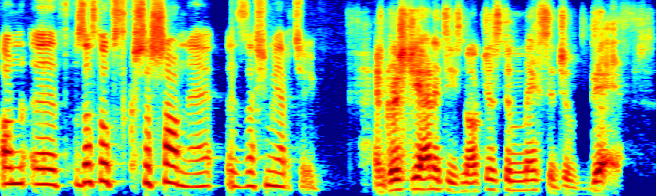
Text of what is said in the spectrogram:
on y, został wskrzeszony ze śmierci. And Christianity is not just a message of death,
